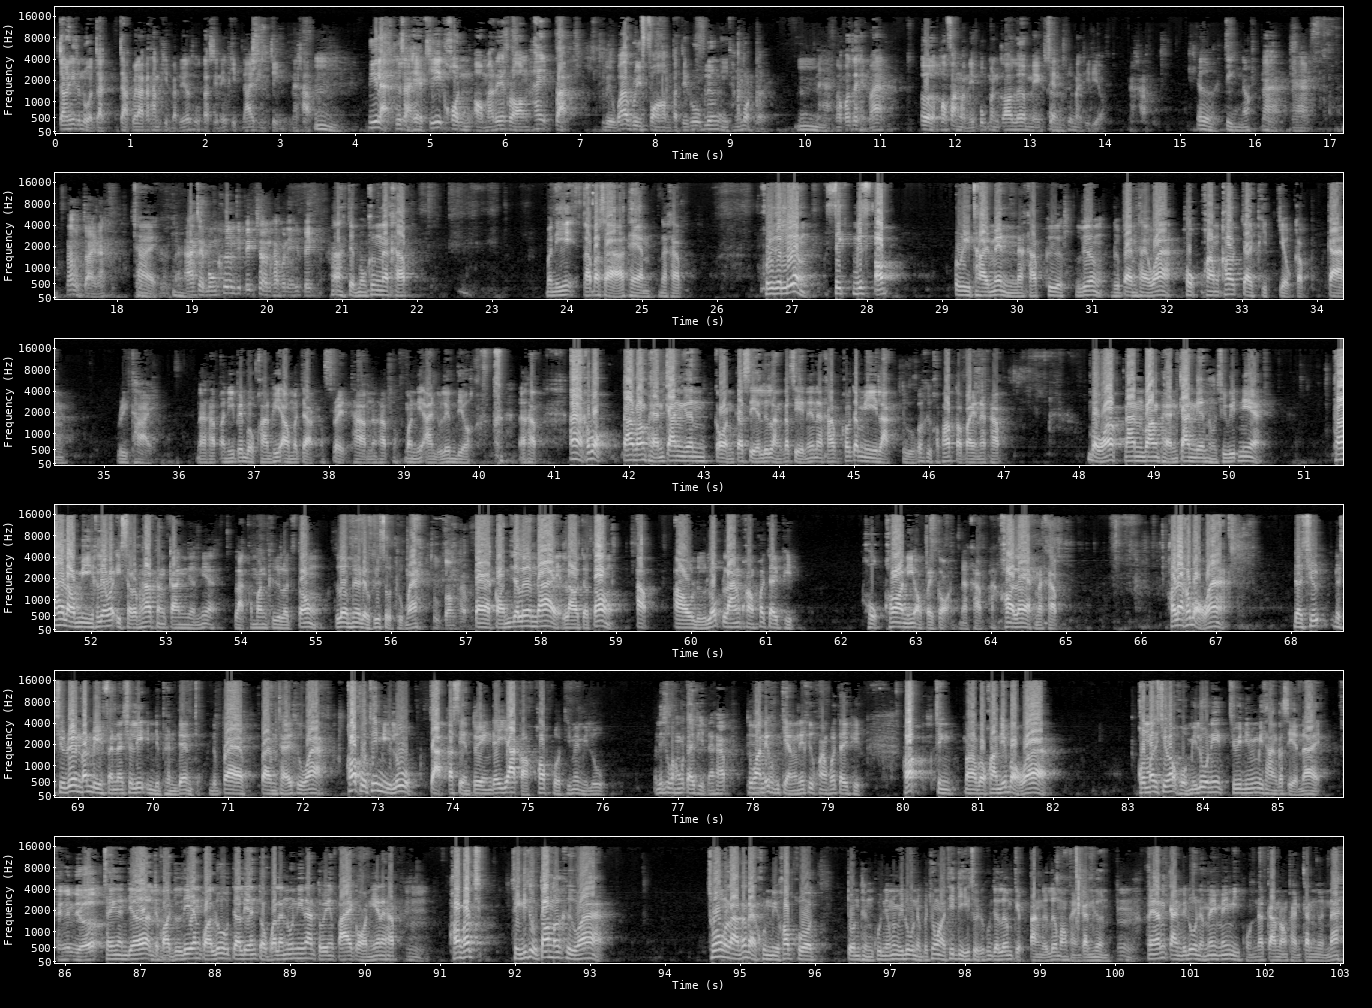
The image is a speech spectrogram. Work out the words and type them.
เจ้าหน้าที่ตำรวจจากจากเวลากระทำผิดแบบนี้แล้วถูกตัดสินให้ผิดได้จริง ๆ นะครับอืม นี่แหละคือสาเหตุที่คนออกมาเรียกร้องให้ปรับหรือว่า reform ปฏิรูปเรื่องนี้ทั้งหมดเลยอืมนะฮะเราก็จะเห็นว่า เออ พอฟังแบบนี้ปุ๊บมันก็เริ่ม make sense ขึ้นมาทีเดียวนะครับเออ จริงเนาะน่านะฮะน่าสนใจนะ ใช่อ่าเจ็ดโมงครึ่งพี่ปิ๊กเชิญครับวันนี้พี่ปิ๊กอะเจ็ดโมงครึ่งนะครับ วันนี้รับภาษาแทนนะครับ คุยกันเรื่อง six myths of retirement นะครับ คือเรื่องหรือแปลเป็นไทยว่าหกความเข้าใจผิดเกี่ยวกับ การ retire นะครับ อันนี้เป็นบทความที่เอามาจาก Straight Time นะครับ วันนี้อ่านอยู่เล่มเดียวนะครับอ่าเขาบอกการวางแผนการเงินก่อนเกษียณหรือหลังเกษียณเนี่ยนะครับเขาจะมีหลักอยู่ก็คือขอภาพต่อไปนะครับ บอกว่าการวางแผนการเงินของชีวิตเนี่ย ถ้าให้เรามีเขาเรียกว่าอิสรภาพทางการเงินเนี่ย หลักของมันคือเราจะต้องเริ่มให้เร็วที่สุดถูกไหมถูกต้องครับ แต่ก่อนที่จะเริ่มได้เราจะต้องเอาเอาหรือลบล้างความเข้าใจผิด หกข้อนี้ออกไปก่อนนะครับอะข้อแรกนะครับ ข้อแรกเขาบอกว่า the chil- the children must be financially independent หรือแปลแปลเป็นไทยก็คือว่า ครอบครัวที่มีลูกจะเกษียณตัวเองได้ยากกว่าครอบครัวที่ไม่มีลูก อันนี้คือความเข้าใจผิดนะครับ ทุกวันที่ผมเขียนตรงนี้คือความเข้าใจผิด เพราะสิ่งมาบอกความนี้บอกว่า คนมักจะคิดว่าโอ้โหมีลูกนี่ชีวิตนี้ไม่มีทางเกษียณได้ใช้เงินเยอะ ใช้เงินเยอะแต่กว่าจะเลี้ยงกว่าลูกจะเรียนจบกว่าแล้วนู่นนี่นั่นตัวเองตายก่อนเนี้ยนะครับอืมของเขา สิ่งที่ถูกต้องก็คือว่า ช่วงเวลาตั้งแต่คุณมีครอบครัวจนถึงคุณยังไม่มีลูกเนี่ยเป็นช่วงเวลาที่ดีที่สุดที่คุณจะเริ่มเก็บตังค์หรือเริ่มวางแผนการเงินอืมเพราะฉะนั้นการมีลูกเนี่ยไม่ไม่มีผลกับการวางแผนการเงินนะ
